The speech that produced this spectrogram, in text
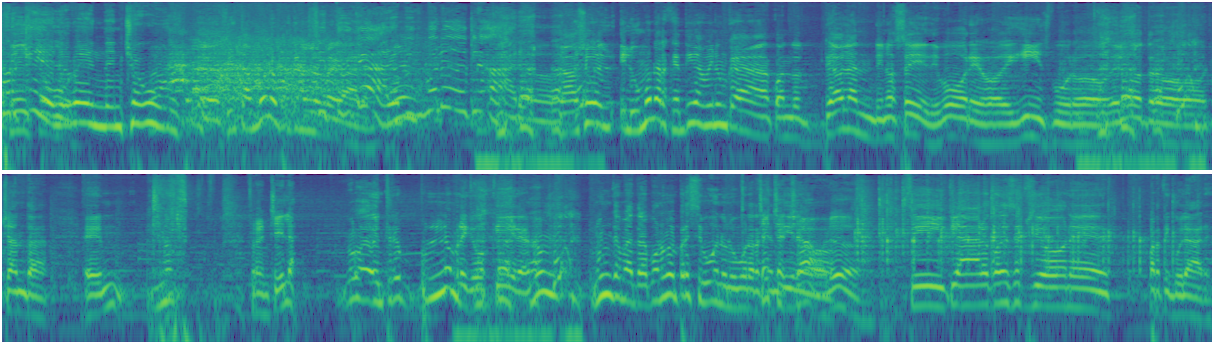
¿Por qué lo venden yogur? ¿Por qué? Si es tan bueno, ¿por qué no lo regalan? claro, boludo, claro. No, yo el, el humor argentino a mí nunca, cuando te hablan de, no sé, de Bores o de Ginsburg o del otro chanta, eh, no, Franchella. entre el nombre que vos quieras, no, nunca me atrapó, no me parece bueno el humor Cha, cha, argentino. cha, boludo. Sí, claro, con excepciones particulares.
